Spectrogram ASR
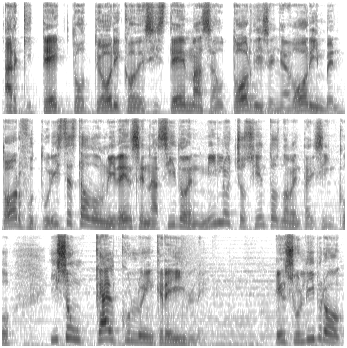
Arquitecto, teórico de sistemas, autor, diseñador, inventor, futurista estadounidense nacido en 1895, hizo un cálculo increíble. En su libro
